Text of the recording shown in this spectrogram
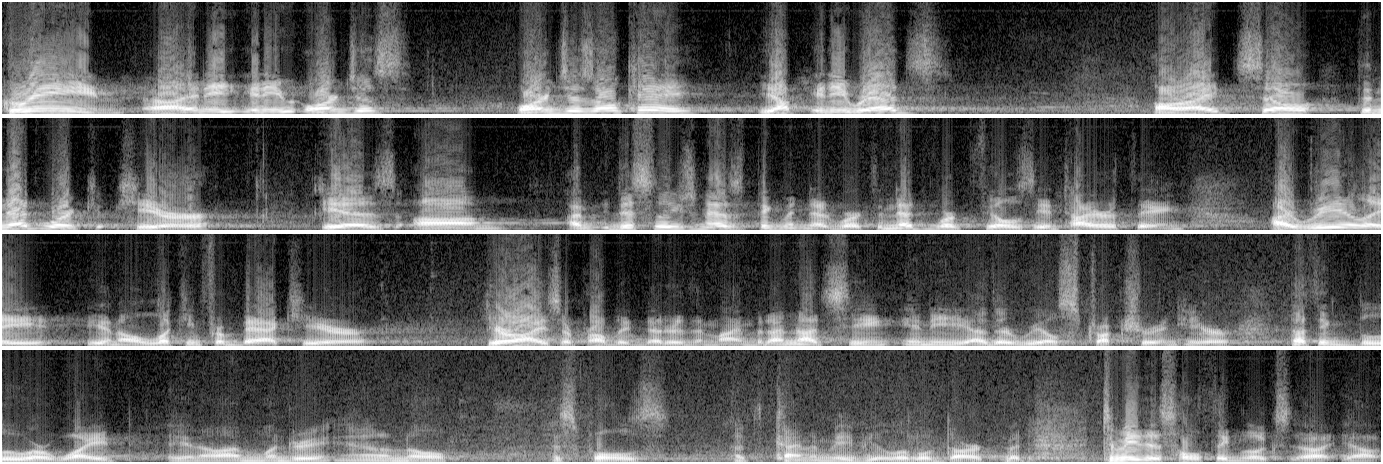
Green. Uh, any, any oranges? Oranges, okay. Yep. Any reds? All right. So the network here is um, this lesion has a pigment network. The network fills the entire thing. I really, you know, looking from back here, your eyes are probably better than mine, but I'm not seeing any other real structure in here. Nothing blue or white. You know, I'm wondering, I don't know, I suppose that's kind of maybe a little dark. But to me, this whole thing looks uh,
